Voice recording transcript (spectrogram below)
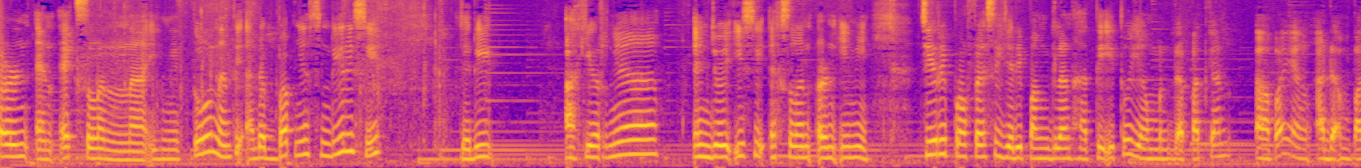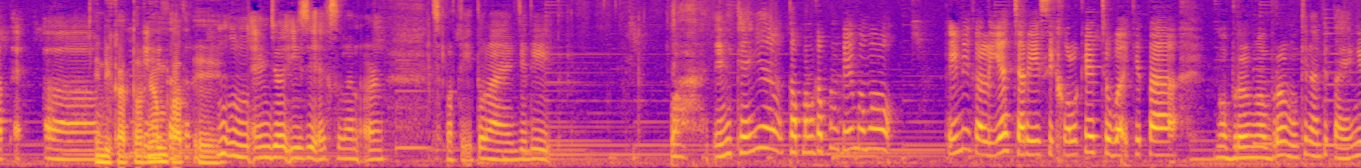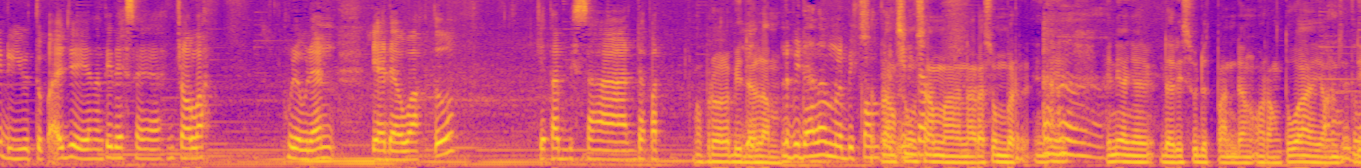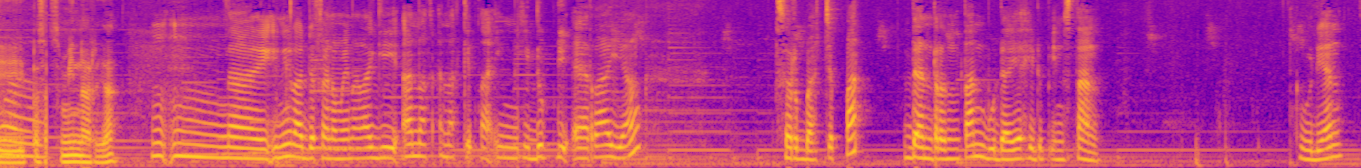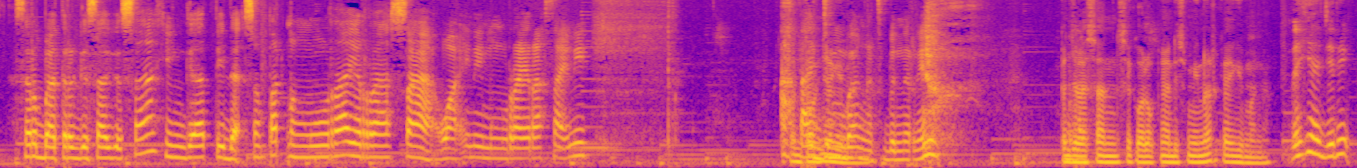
earn and excellent. Nah ini tuh nanti ada babnya sendiri sih. Jadi akhirnya enjoy easy excellent earn ini. Ciri profesi jadi panggilan hati itu yang mendapatkan apa yang ada empat eh, Indikatornya indikator. 4E. Mm-mm, enjoy easy excellent earn. Seperti itulah. Jadi wah ini kayaknya kapan-kapan kayak mama ini kali ya cari psikolognya. Coba kita ngobrol-ngobrol. Mungkin nanti tayangnya di YouTube aja ya. Nanti deh saya insya Allah mudah-mudahan ya ada waktu kita bisa dapat ngobrol lebih dalam. lebih dalam lebih komplit langsung ini kan sama narasumber. Ini ini hanya dari sudut pandang orang tua yang jadi peserta seminar ya. Mm-mm. nah inilah ada fenomena lagi. Anak-anak kita ini hidup di era yang serba cepat dan rentan budaya hidup instan. Kemudian serba tergesa-gesa hingga tidak sempat mengurai rasa. Wah ini mengurai rasa ini ah, tajam banget sebenarnya. Penjelasan psikolognya di seminar kayak gimana? Nah, iya jadi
